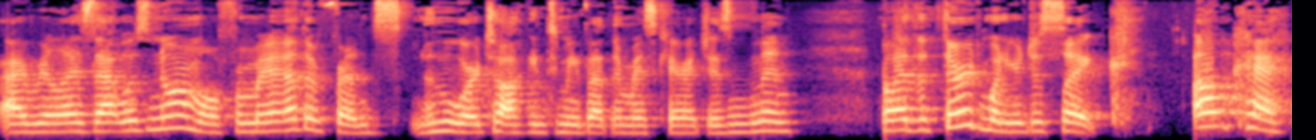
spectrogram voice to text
I realized that was normal for my other friends who are talking to me about their miscarriages. And then by the third one, you're just like, okay,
